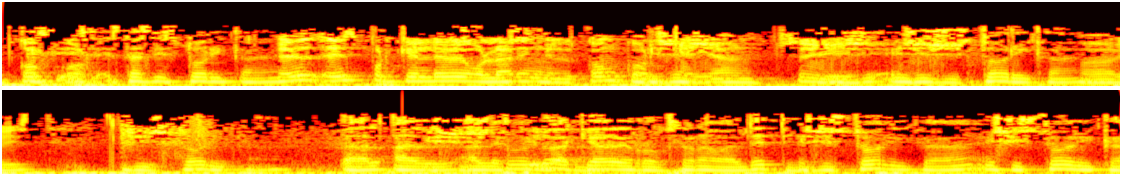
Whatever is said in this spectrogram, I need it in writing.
Es- Concord. es- esta es histórica. ¿eh? Es, es porque él debe volar en el Concord. Es- ya- Es, sí. es histórica. Ah, ¿viste? Es histórica. Al, al, Es al estilo de histórica. aquí de Roxana Valdetti. Es histórica, ¿eh? es histórica.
